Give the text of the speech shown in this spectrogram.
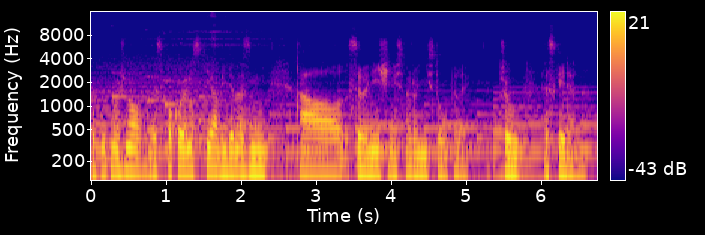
pokud možno ve spokojenosti a výjdeme z ní silnější, než jsme do ní vstoupili. Přeju hezký den.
